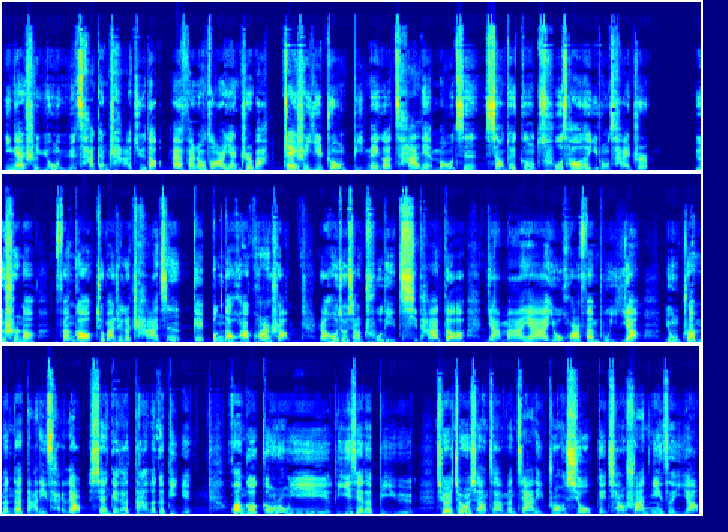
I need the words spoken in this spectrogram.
应该是用于擦干茶具的。哎，反正总而言之吧，这是一种比那个擦脸毛巾相对更粗糙的一种材质。于是呢，梵高就把这个茶巾给绷到画框上，然后就像处理其他的亚麻呀、油画帆布一样，用专门的打底材料先给它打了个底。换个更容易理解的比喻，其实就是像咱们家里装修给墙刷腻子一样。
